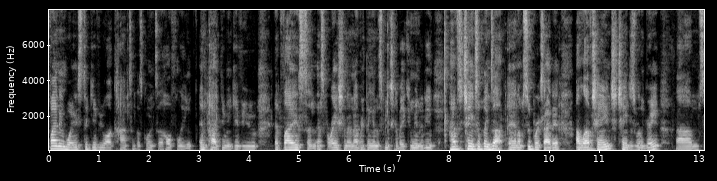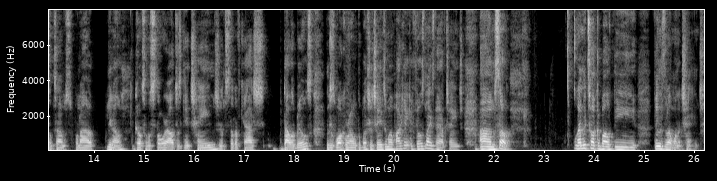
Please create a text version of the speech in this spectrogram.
finding ways to give you all content that's going to hopefully impact you and give you advice and inspiration and everything in the speech and debate community. I have to change some things up, and I'm super excited. I love change. Change is really great. Um, sometimes when I you know, go to the store, I'll just get change instead of cash dollar bills and just walk around with a bunch of change in my pocket. It feels nice to have change. Um, so let me talk about the things that I want to change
